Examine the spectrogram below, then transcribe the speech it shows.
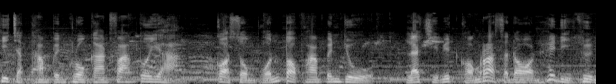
ที่จัดทำเป็นโครงการฟาร์มตัวอย่าง ก็ส่งผลต่อความเป็นอยู่ และชีวิตของราษฎรให้ดีขึ้น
